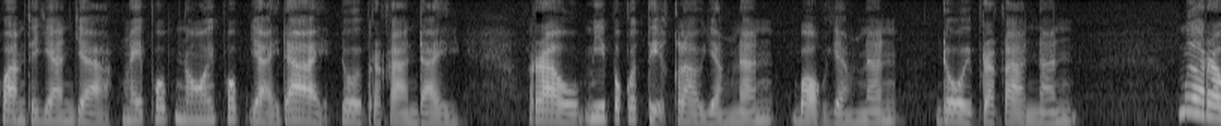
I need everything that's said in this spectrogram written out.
ความทยานอยากในภพน้อยภพใหญ่ได้โดยประการใด เรามีปกติกล่าวอย่างนั้นบอกอย่างนั้น โดยประการนั้น เมื่อเรา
